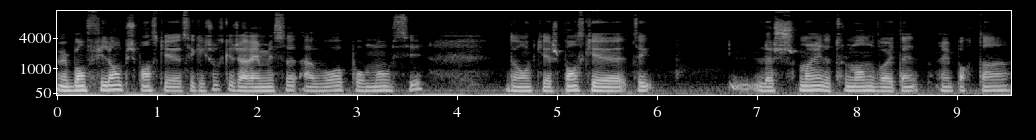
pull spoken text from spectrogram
un bon filon, puis je pense que c'est quelque chose que j'aurais aimé ça avoir pour moi aussi. Donc je pense que le chemin de tout le monde va être important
